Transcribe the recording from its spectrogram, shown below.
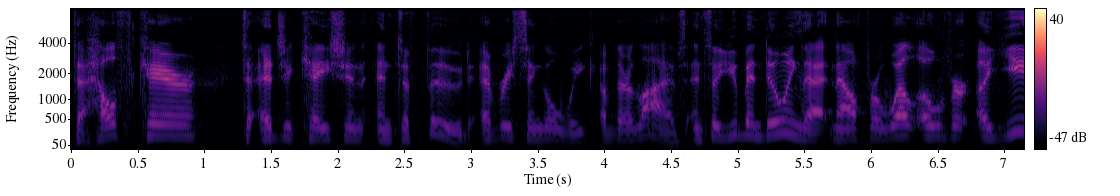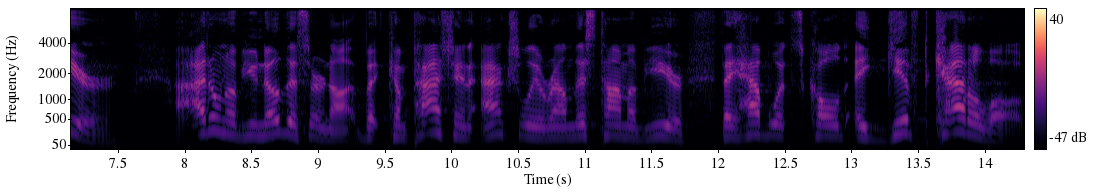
to health care, to education, and to food every single week of their lives. And so you've been doing that now for well over a year. I don't know if you know this or not, but Compassion actually around this time of year, they have what's called a gift catalog.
